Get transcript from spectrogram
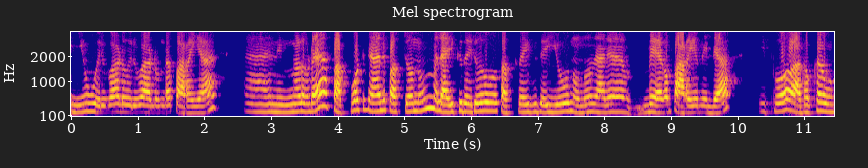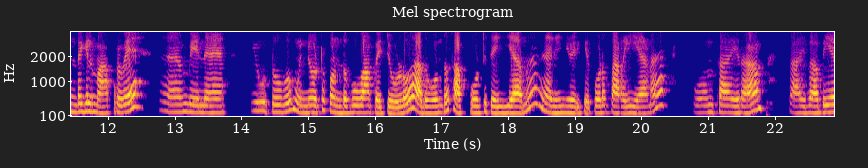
ഇനിയും ഒരുപാട് ഒരുപാടുണ്ട് പറയാൻ. ഏർ നിങ്ങളുടെ സപ്പോർട്ട് ഞാൻ ഫസ്റ്റ് ഒന്നും ലൈക്ക് തരൂ സബ്സ്ക്രൈബ് ചെയ്യൂ എന്നൊന്നും ഞാൻ വേഗം പറയുന്നില്ല. ഇപ്പോ അതൊക്കെ ഉണ്ടെങ്കിൽ മാത്രമേ പിന്നെ യൂട്യൂബ് മുന്നോട്ട് കൊണ്ടുപോകാൻ പറ്റുള്ളൂ. അതുകൊണ്ട് സപ്പോർട്ട് ചെയ്യാന്ന് ഞാൻ ഇനി ഒരിക്കൽ കൂടെ പറയുകയാണ്. ഓം സായിറാം സായിബാബയെ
